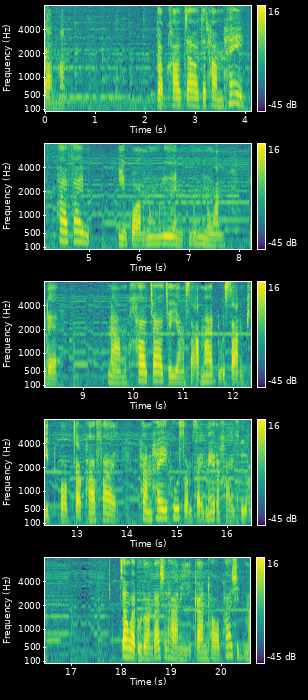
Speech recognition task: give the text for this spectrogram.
การหมัก กับข้าวเจ้าจะทำให้ผ้าฝ้ายมีความนุ่มลื่น นุ่มนวลและน้ำข้าวเจ้าจะยังสามารถดูดสารพิษออกจากผ้าฝ้าย ทำให้ผู้สวมใส่ไม่ระคายเคือง จังหวัดอุดรราชธานี การทอผ้าชิดไหม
